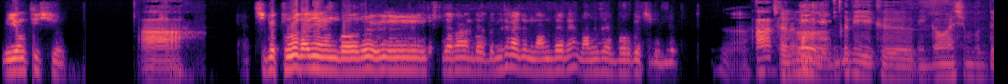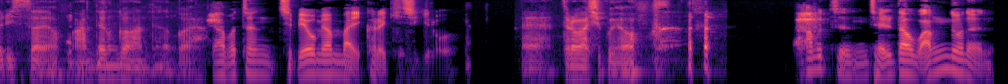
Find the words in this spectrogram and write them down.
미용 티슈. 아, 집에 굴러다니는 거를 기다하는데 냄새가 좀 난다네? 나는 잘 모르겠지만. 어, 아, 저는 그거 은근히 그 민감하신 분들 있어요. 안 되는 건 안 되는 거야. 아무튼 집에 오면 마이크를 키시기로 예, 들어가시고요. 아무튼 Zelda 왕눈은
